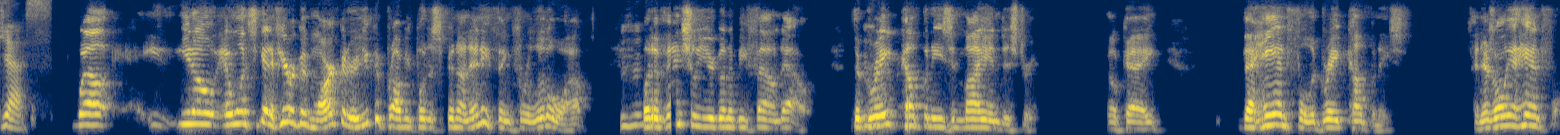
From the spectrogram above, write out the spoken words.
Yes. Well, you know, and once again, if you're a good marketer, you could probably put a spin on anything for a little while, mm-hmm. but eventually you're going to be found out the mm-hmm. great companies in my industry, okay, the handful of great companies, and there's only a handful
